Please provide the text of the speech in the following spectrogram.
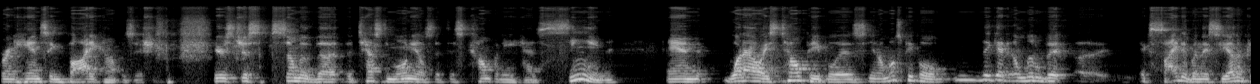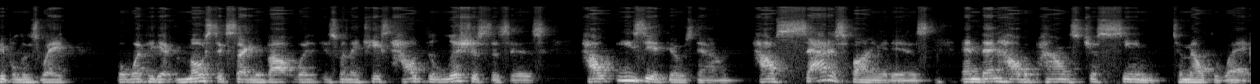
for enhancing body composition. Here's just some of the, the testimonials that this company has seen. And what I always tell people is, you know, most people, they get a little bit uh, excited when they see other people lose weight. But what they get most excited about is when they taste how delicious this is, how easy it goes down, how satisfying it is, and then how the pounds just seem to melt away.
